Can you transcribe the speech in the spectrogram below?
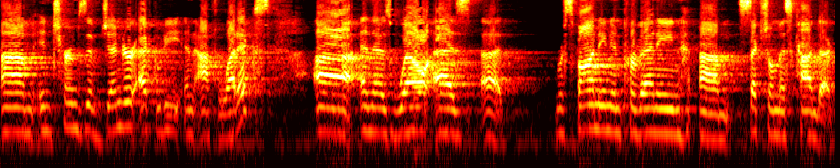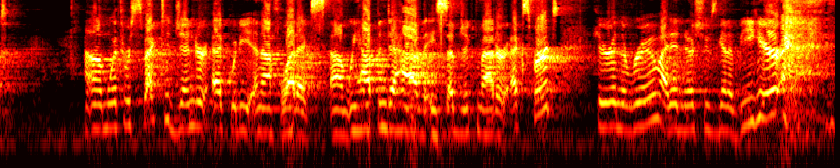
um, in terms of gender equity in athletics, uh, and as well as uh, responding and preventing um, sexual misconduct. Um, with respect to gender equity in athletics, um, we happen to have a subject matter expert here in the room. I didn't know she was going to be here,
